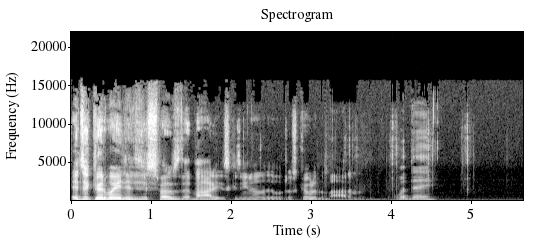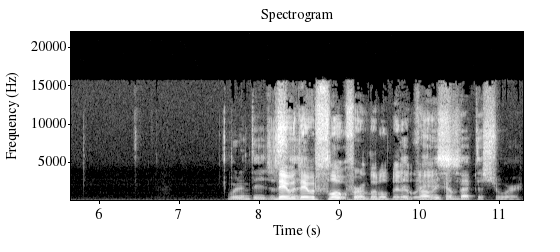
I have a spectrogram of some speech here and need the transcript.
It's a good way to dispose of the bodies because you know they'll just go to the bottom. would they? Wouldn't they just? they would they would float for a little bit at least? They'd probably come back to shore.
